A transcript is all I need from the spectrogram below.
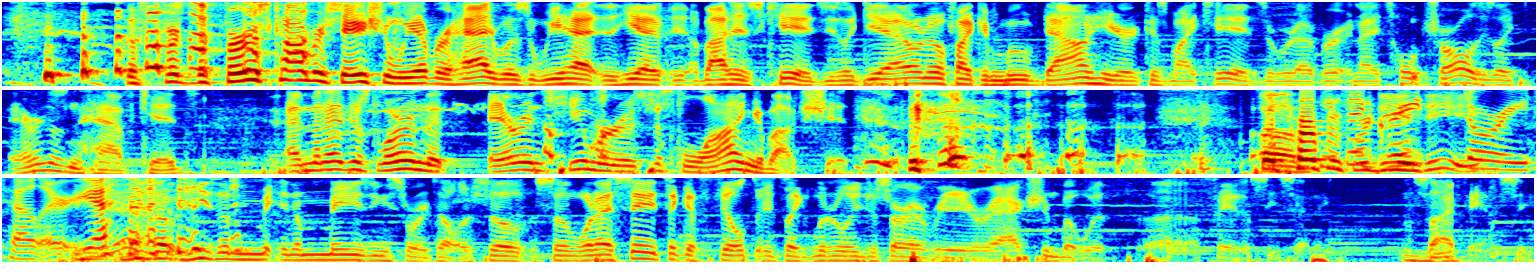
The, fir- the first conversation we ever had was we had he had about his kids. He's like, "Yeah, I don't know if I can move down here because my kids or whatever." And I told Charles, he's like, "Aaron doesn't have kids." And then I just learned that Aaron's humor is just lying about shit. So perfect He's for a great D&D. storyteller. Yeah. He's, a, he's a, an amazing storyteller. So so when I say it's like a filter, it's like literally just our everyday interaction, but with uh, a fantasy setting, sci fantasy.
